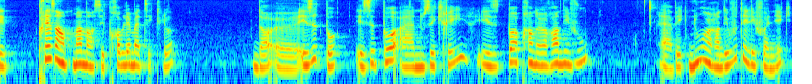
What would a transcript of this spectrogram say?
es présentement dans ces problématiques-là, n'hésite euh, pas. N'hésite pas à nous écrire, n'hésite pas à prendre un rendez-vous. avec nous un rendez-vous téléphonique.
